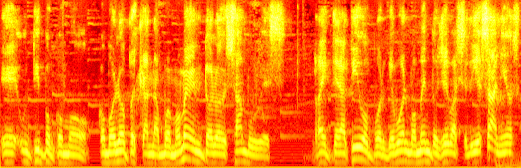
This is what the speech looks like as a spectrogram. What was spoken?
eh, un tipo como, como López que anda en buen momento, lo de Sambu es reiterativo porque buen momento lleva hace 10 años,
